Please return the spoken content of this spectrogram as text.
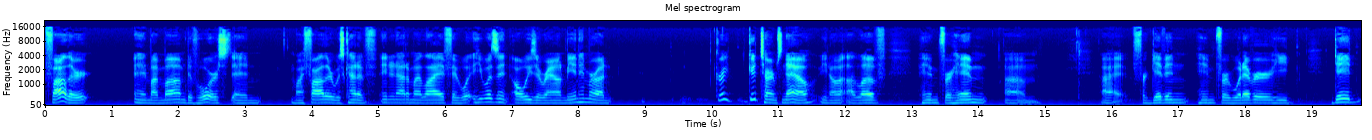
father and my mom divorced and my father was kind of in and out of my life. And he wasn't always around. Me and him are on great good terms now. You know i love him for him. Um, I forgiven him for whatever he did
